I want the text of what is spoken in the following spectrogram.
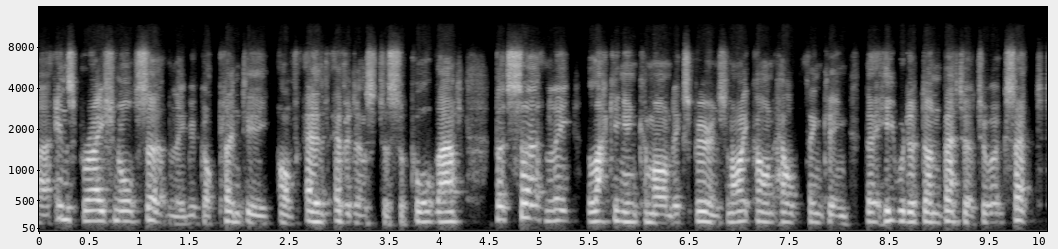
uh, inspirational, certainly. We've got plenty of ev evidence to support that, but certainly lacking in command experience. And I can't help thinking that he would have done better to accept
